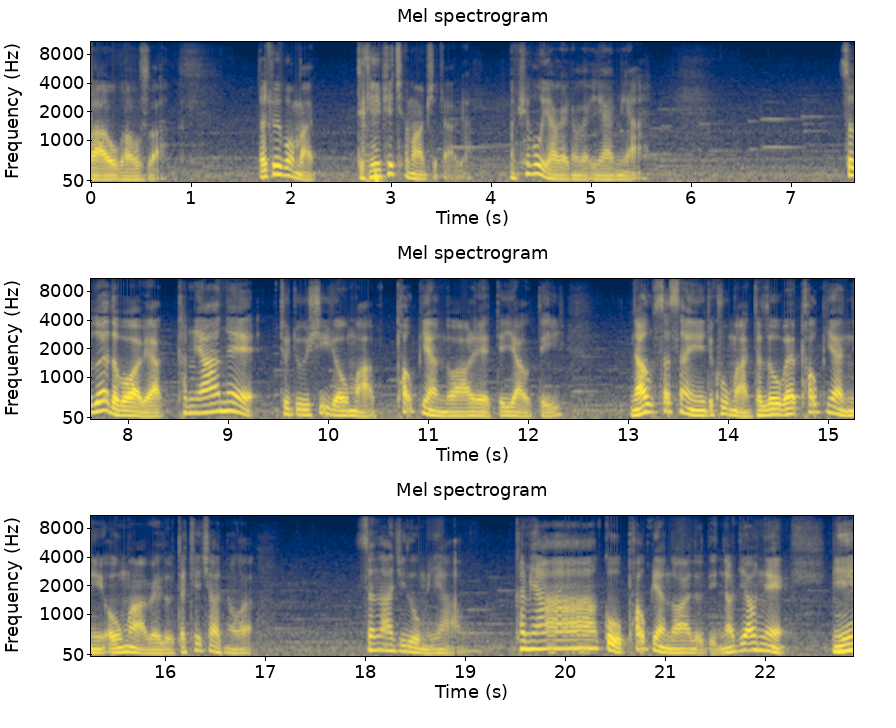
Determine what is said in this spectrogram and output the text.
တာဟုတ်ပါဘူးဆိုတာလက်တွေ့ပေါ်မှာတကယ်ဖြစ်ချင်မှဖြစ်တာဗျာမဖြစ်ဖို့ရခိုင်တော့လည်းအများများ ဆိုတော့တော့ဗျာခမားနဲ့တူတူရှိတော့မှဖောက်ပြန်သွားတဲ့တယောက်တည်းနောက်ဆက်ဆံရေးတစ်ခုမှဒီလိုပဲဖောက်ပြန်နေအောင်မှာပဲလို့တစ်ချက်ချတော့စဉ်းစားကြည့်လို့မရဘူးခမားကိုဖောက်ပြန်သွားလို့ဒီနောက်တစ်ယောက်နဲ့မြဲ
